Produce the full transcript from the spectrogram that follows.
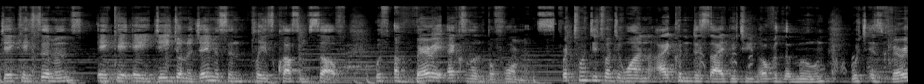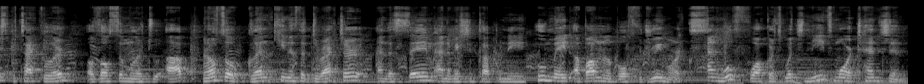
J.K. Simmons, aka J. Jonah Jameson, plays Klaus himself with a very excellent performance. For 2021, I couldn't decide between Over the Moon, which is very spectacular, although similar to Up, and also Glen is the director and the same animation company who made Abominable for DreamWorks, and Wolfwalkers, which needs more attention.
